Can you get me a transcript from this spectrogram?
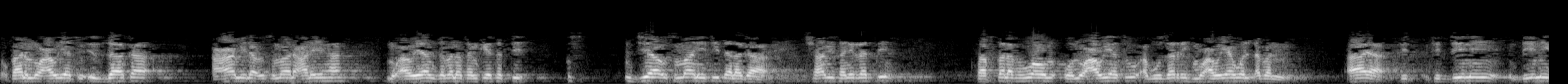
وكان معاوية إذ ذاك عامل عثمان عليها. معاوية زمن سنكيست جاء عثمان تدلقا شامي سنرد. فاختلف هو ومعاوية أبو ذر معاوية والأبن. آية في, الدين ديني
